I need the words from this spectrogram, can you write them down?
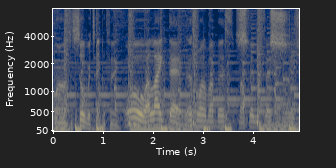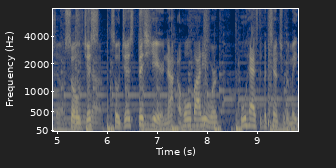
bronze, and silver type of thing. Oh, I like that. That's one of my best, my favorite segments on this show. So just John. so just this year, not a whole body of work. Who has the potential to make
